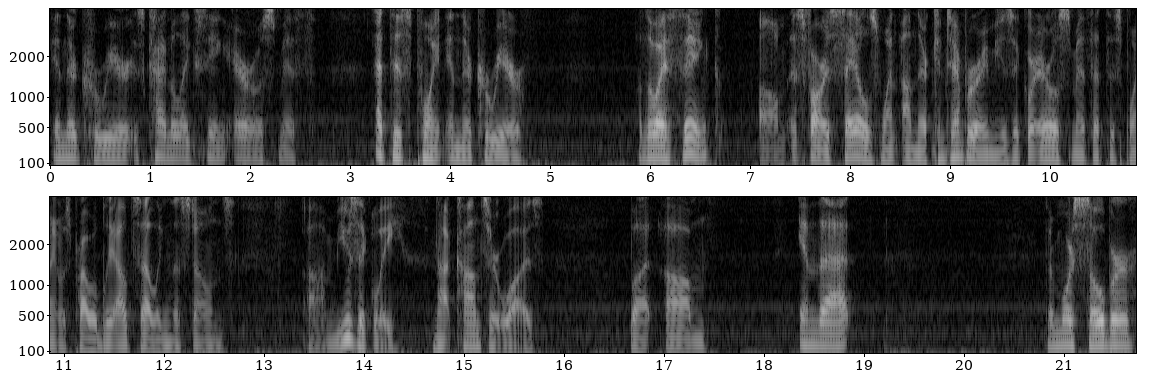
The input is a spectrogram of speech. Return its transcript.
in their career is kind of like seeing Aerosmith at this point in their career. Although I think, um, as far as sales went on their contemporary music, or Aerosmith at this point was probably outselling the Stones uh, musically, not concert wise. But um, in that they're more sober.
